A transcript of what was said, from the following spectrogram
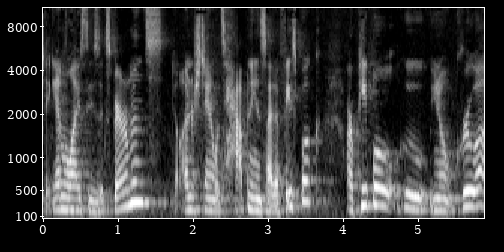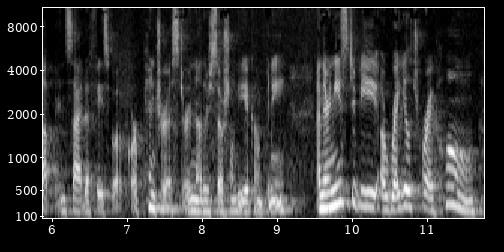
to analyze these experiments, to understand what's happening inside of Facebook, are people who, you know, grew up inside of Facebook or Pinterest or another social media company. And there needs to be a regulatory home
